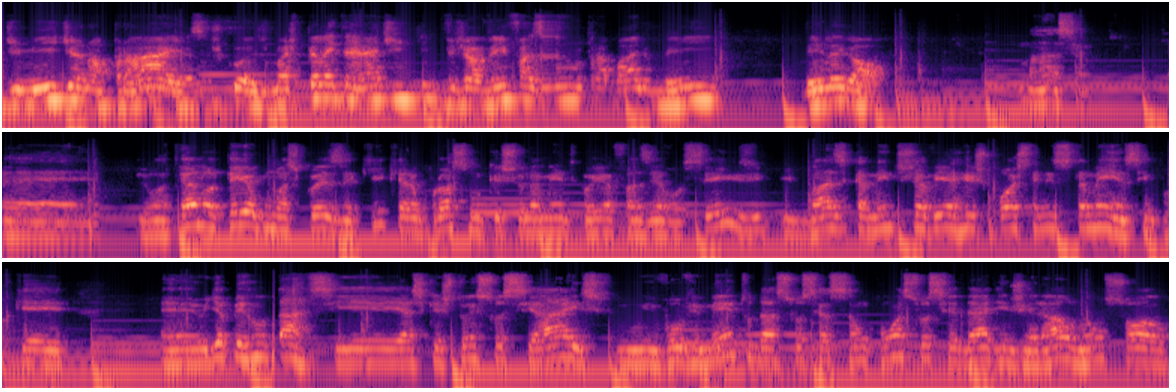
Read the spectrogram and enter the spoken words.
de mídia na praia, essas coisas. Mas pela internet a gente já vem fazendo um trabalho bem, bem legal. Massa. É, eu até anotei algumas coisas aqui, que era o próximo questionamento que eu ia fazer a vocês, e, e basicamente já veio a resposta nisso também, assim, porque é, eu ia perguntar se as questões sociais, o envolvimento da associação com a sociedade em geral, não só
